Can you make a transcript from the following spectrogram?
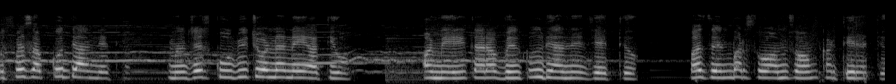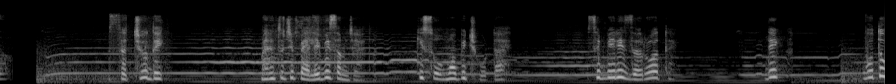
उस पर सब कुछ ध्यान देती हो। मुझे स्कूल भी छोड़ना नहीं आती हो। और मेरी तरफ़ बिल्कुल ध्यान नहीं देती हो। बस दिन भर सोम सोम करती रहती हो। सच्चू, देख, मैंने तुझे पहले भी समझाया था कि सोमा भी छोटा है। उसे मेरी ज़रूरत है। देख, वो तो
